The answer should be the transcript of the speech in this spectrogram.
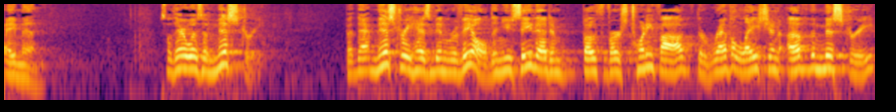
Amen. So there was a mystery, but that mystery has been revealed. And you see that in both verse 25, the revelation of the mystery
